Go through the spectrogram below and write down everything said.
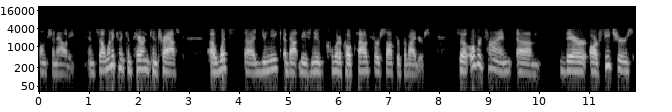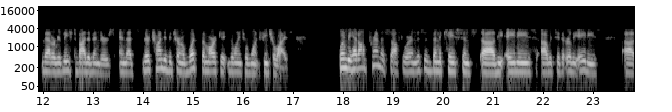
functionality. And so I want to kind of compare and contrast uh, what's uh, unique about these new what are called cloud first software providers. So over time, um, there are features that are released by the vendors, and that's they're trying to determine what's the market going to want feature-wise when we had on-premise software, and this has been the case since uh, the 80s, I would say the early 80s, uh,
